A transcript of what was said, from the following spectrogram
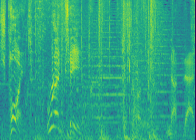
Match point. Red team. Starting. Not that.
